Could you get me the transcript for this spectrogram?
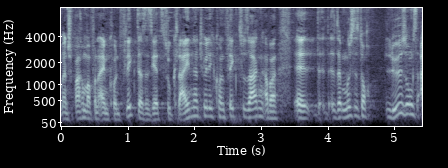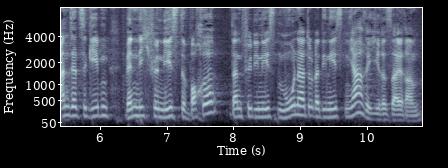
man sprach immer von einem Konflikt, das ist jetzt zu klein natürlich, Konflikt zu sagen, aber äh, da, da, muss es doch Lösungsansätze geben, wenn nicht für nächste Woche, dann für die nächsten Monate oder die nächsten Jahre, Iris Seiram.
